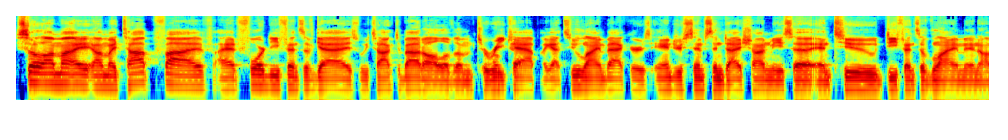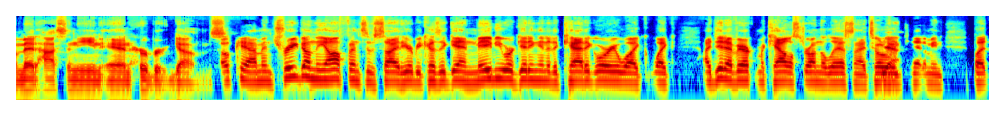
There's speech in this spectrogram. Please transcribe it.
So on my on my top five, I had four defensive guys. We talked about all of them. To recap, I got two linebackers: Andrew Simpson, Dyshawn Misa, and two defensive linemen: Ahmed Hassanein and Herbert Gums. Okay, I'm intrigued on the offensive side here because again, maybe we're getting into the category like like I did have Eric McAlister on the list, and I totally yeah. can't. I mean, but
